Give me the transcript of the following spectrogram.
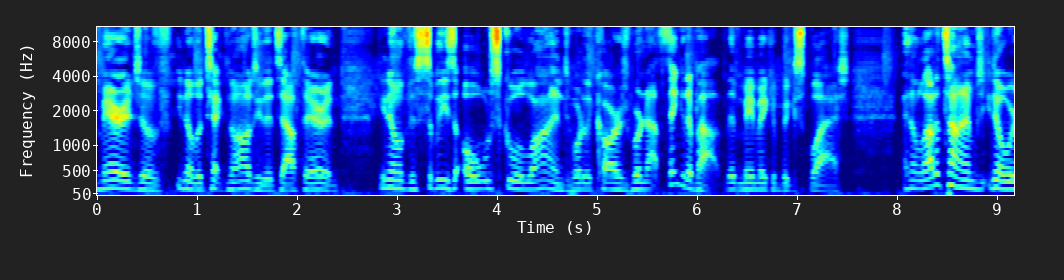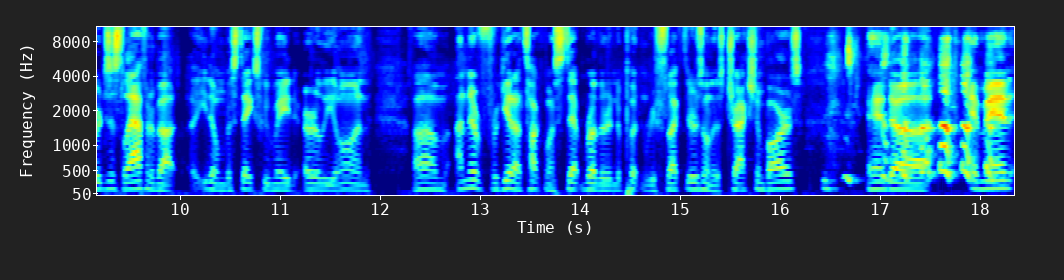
marriage of, you know, the technology that's out there and, you know, some of these old school lines. What are the cars we're not thinking about that may make a big splash? And a lot of times, you know, we're just laughing about, uh, you know, mistakes we made early on. Um, I never forget, I talked my stepbrother into putting reflectors on his traction bars. and, uh, and man,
